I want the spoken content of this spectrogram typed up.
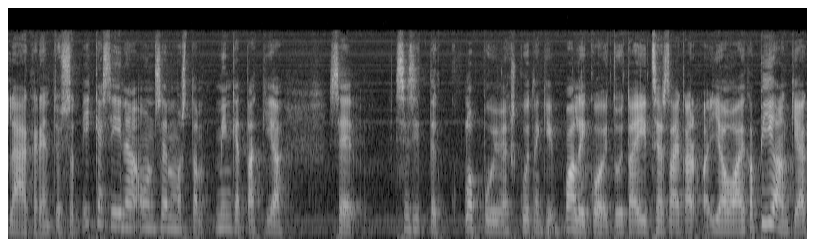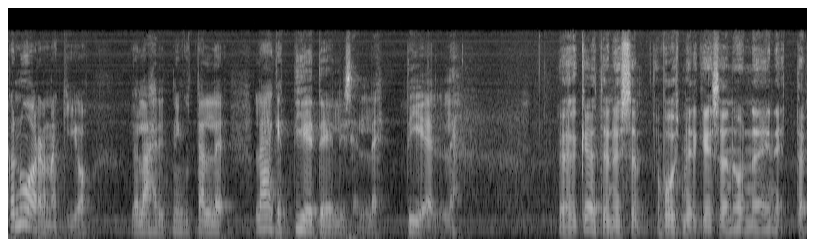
lääkärin työssä? Mikä siinä on semmoista, minkä takia se, se sitten loppuviimeksi kuitenkin valikoitui, tai itse asiassa aika, jo aika piankin, aika nuorenakin jo, jo lähdit niin tälle lääketieteelliselle tielle? Käytännössä voisi melkein sanoa näin, että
